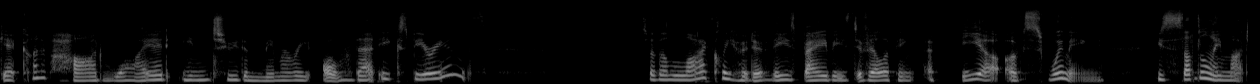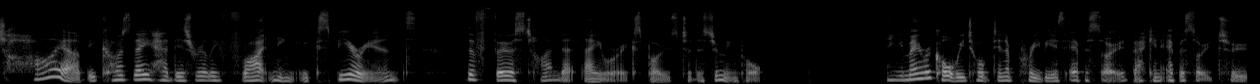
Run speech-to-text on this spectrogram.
get kind of hardwired into the memory of that experience. So, the likelihood of these babies developing a fear of swimming is suddenly much higher because they had this really frightening experience the first time that they were exposed to the swimming pool. You may recall we talked in a previous episode, back in episode two,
